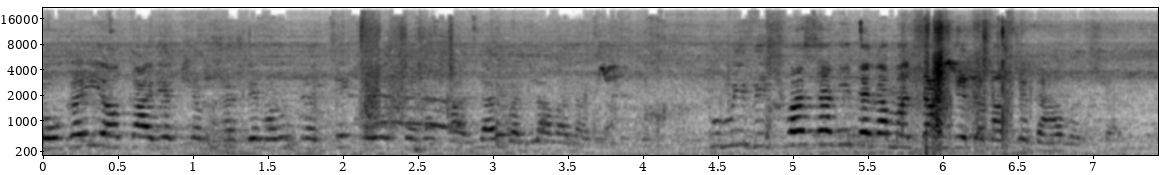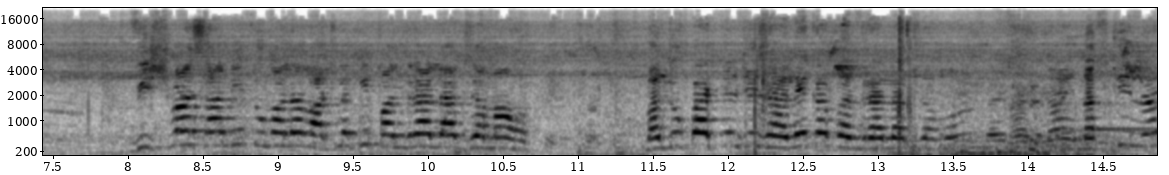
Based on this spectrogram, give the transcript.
दोघंही अकार्यक्षम ठरले म्हणून प्रत्येक वेळेस त्यांना खासदार बदलावा लागला. तुम्ही विश्वासाने त्यांना मतदान केलं मागच्या दहा वर्षात. विश्वासाने तुम्हाला वाटलं की पंधरा लाख जमा होते. मल्लू पाटील जे झाले का पंधरा लाख जमा? नाही नक्की ना?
